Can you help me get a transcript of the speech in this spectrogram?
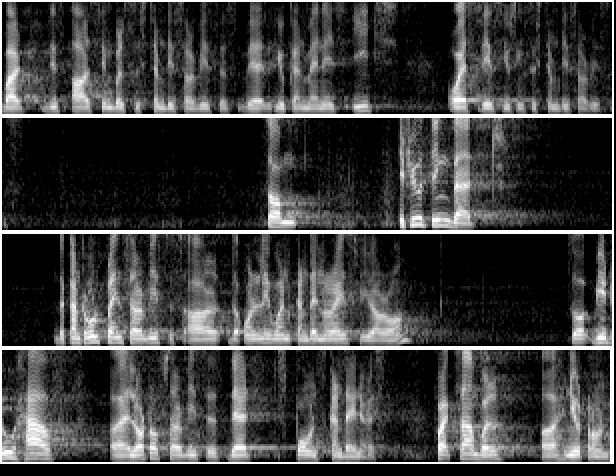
but these are simple systemd services where you can manage each OSDs using systemd services. So if you think that the control plane services are the only one containerized, you are wrong. So we do have a lot of services that spawns containers. For example, uh, Neutron.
